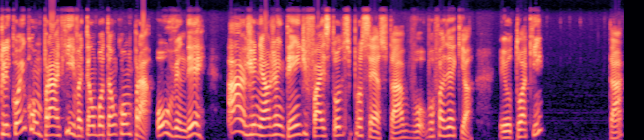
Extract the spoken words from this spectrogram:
clicou em comprar aqui, vai ter um botão comprar ou vender, a Genial já entende faz todo esse processo. Tá? Vou, vou fazer aqui. Ó. Eu estou aqui, tá?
